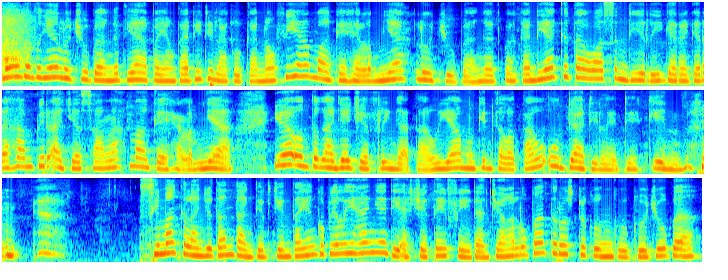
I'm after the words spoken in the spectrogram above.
Nah tentunya lucu banget ya apa yang tadi dilakukan Novia. Pakai helmnya lucu banget. Bahkan dia ketawa sendiri gara-gara hampir aja salah pakai helmnya. Ya untung aja Jeffrey nggak tahu ya. Mungkin kalau tahu udah diledekin Simak kelanjutan takdir cinta yang kupilih hanya di SCTV dan jangan lupa terus dukung Gugu Coba.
